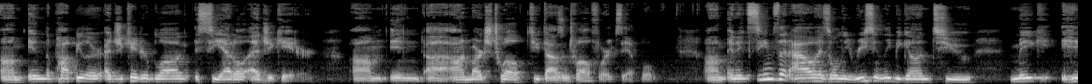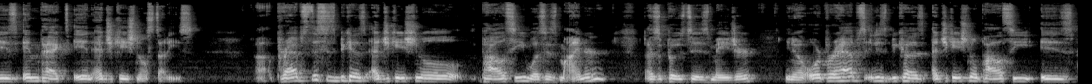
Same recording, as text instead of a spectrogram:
um, in the popular educator blog Seattle Educator um, in uh, on March 12, 2012, for example. Um, and it seems that Au has only recently begun to make his impact in educational studies. Uh, perhaps this is because educational policy was his minor as opposed to his major, you know, or perhaps it is because educational policy is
